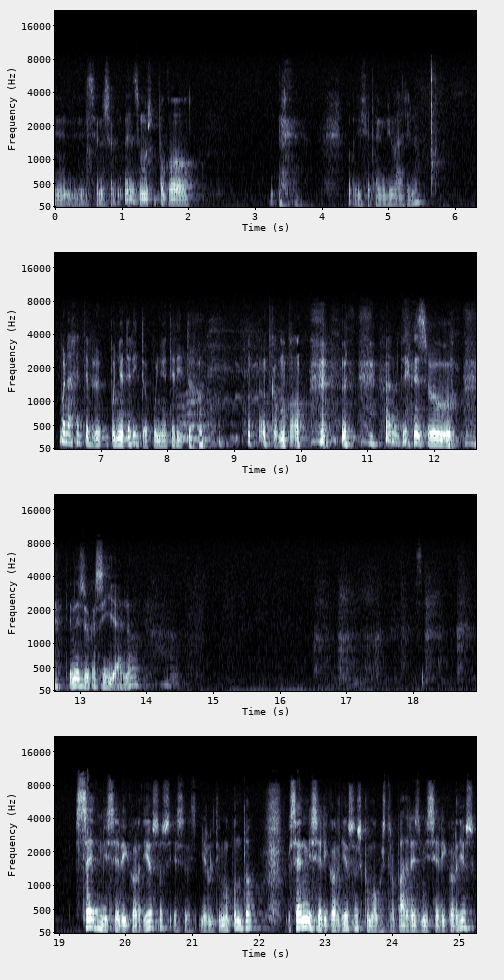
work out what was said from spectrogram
Eh, somos un poco, como dice también mi madre, ¿no? Buena gente, pero puñeterito, puñeterito. como tiene su, tiene su cosilla, ¿no? Sed misericordiosos, y, es el, y el último punto, sed misericordiosos como vuestro Padre es misericordioso.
